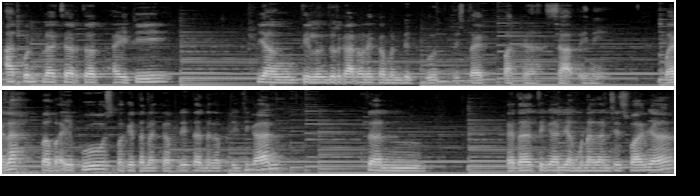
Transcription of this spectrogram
akun belajar.id yang diluncurkan oleh Kemendikbud Ristek pada saat ini. Marilah Bapak Ibu sebagai tenaga pendidikan tenaga pendidikan dan kaitan dengan yang menangani siswanya,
